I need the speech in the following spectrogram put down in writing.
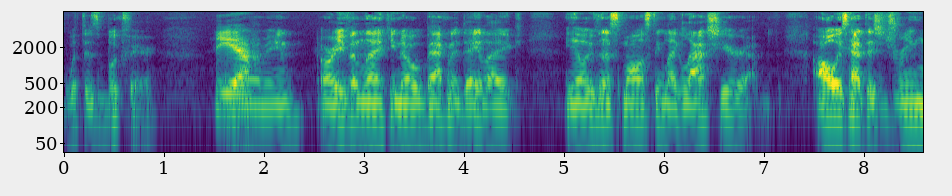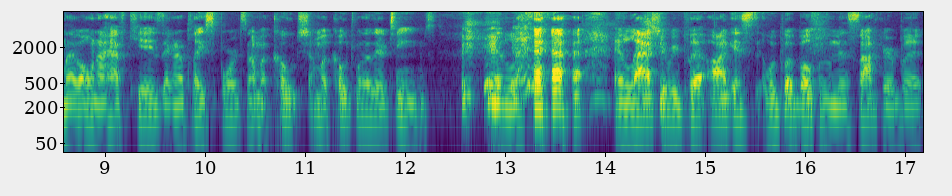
with this book fair. Yeah. You know what I mean? Or even like you know back in the day, like you know even the smallest thing like last year, I always had this dream like oh when I have kids they're gonna play sports and I'm a coach I'm a coach one of their teams and, la- and last year we put August we put both of them in soccer, but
